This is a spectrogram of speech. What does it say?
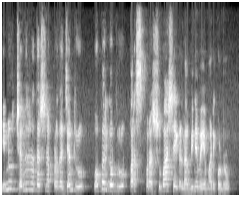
ಇನ್ನು ಚಂದ್ರನ ದರ್ಶನ ಪಡೆದ ಜನರು ಒಬ್ಬರಿಗೊಬ್ಬರು ಪರಸ್ಪರ ಶುಭಾಶಯಗಳನ್ನ ವಿನಿಮಯ ಮಾಡಿಕೊಂಡರು.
